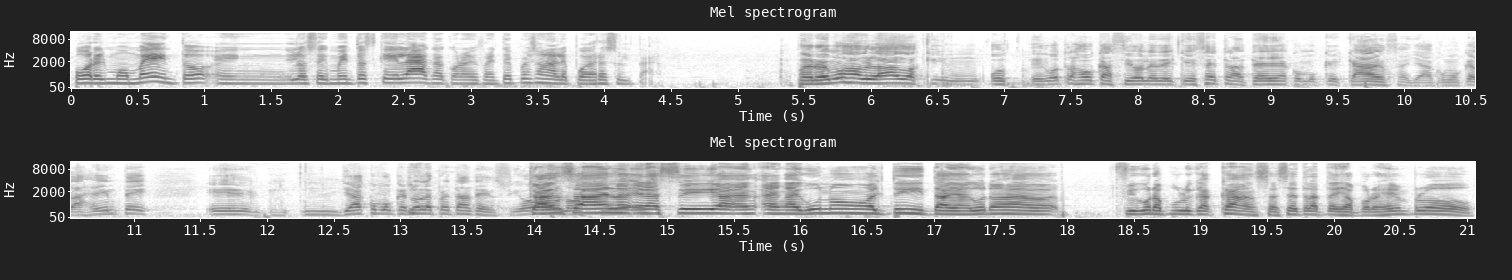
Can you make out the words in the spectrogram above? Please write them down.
por el momento en los segmentos que él haga con los diferentes personas le puede resultar. Pero hemos hablado aquí en, o- en otras ocasiones de que esa estrategia como que cansa ya, como que la gente eh, ya como que no le presta atención. Cansa no en, la- sé. en la- sí, en, en algunos artistas y en algunas figuras públicas cansa esa estrategia. Por ejemplo,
